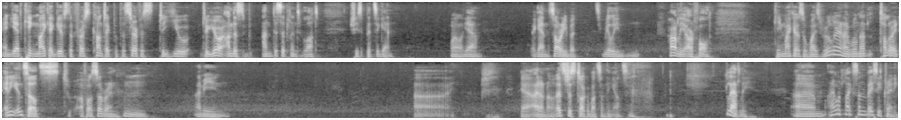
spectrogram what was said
and yet King Micah gives the first contact with the surface to you to your undis undisciplined lot. She spits again. Well, yeah. Again, sorry, but it's really hardly our fault. King Micah is a wise ruler, and I will not tolerate any insults to, of our sovereign. Hmm. I mean... Uh, yeah, I don't know. Let's just talk about something else. Gladly. Um, I would like some basic training.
